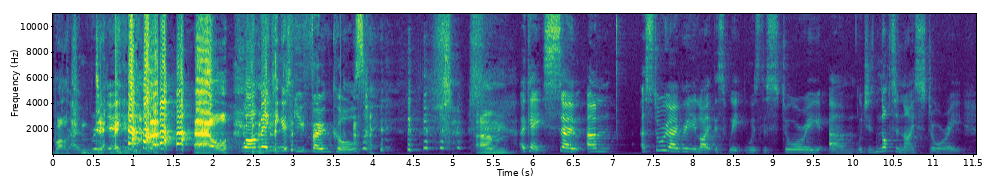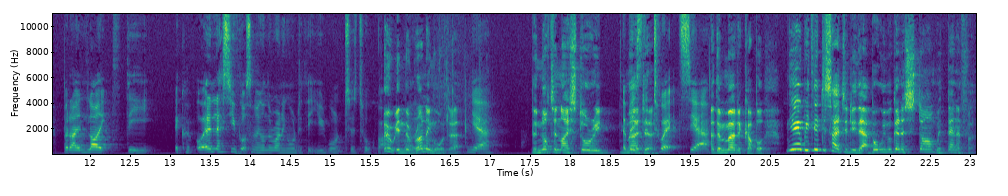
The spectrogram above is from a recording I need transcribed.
Well, oh, condemning really- hell. While making a few phone calls. Um, Okay, so um, a story I really liked this week was the story, um, which is not a nice story, but I liked the. Unless you've got something on the running order that you want to talk about. oh, in the running order, Yeah. the not a nice story murder. the twits, yeah. Uh, the murder couple. Yeah, we did decide to do that, but we were going to start with Bennifer.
